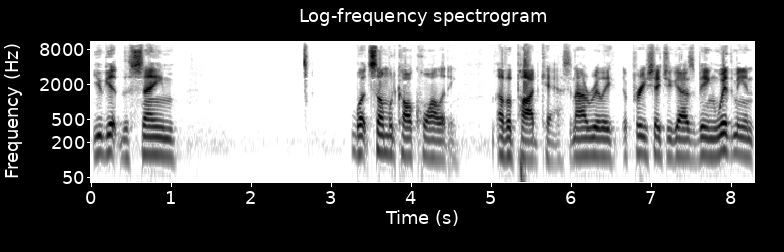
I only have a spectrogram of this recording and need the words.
you get the same what some would call quality of a podcast. And I really appreciate you guys being with me and,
